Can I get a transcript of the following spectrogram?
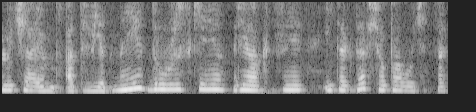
включаем ответные дружеские реакции – и тогда все получится.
